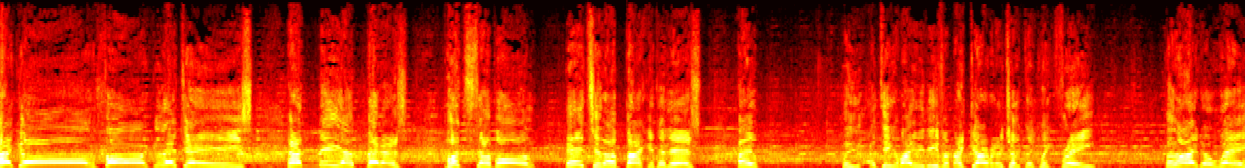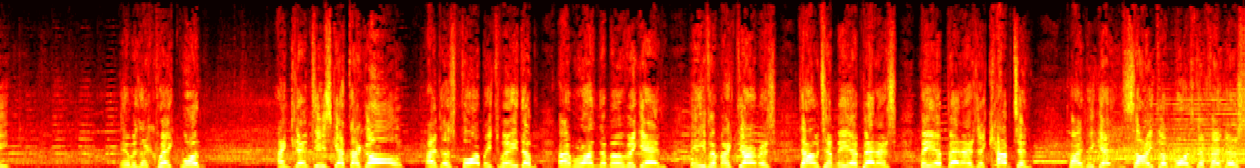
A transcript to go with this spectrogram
A goal for Glenties. And Mia Bennett puts the ball into the back of the net. I, I think it might be Aoife McDermott who took the quick free. But either way, it was a quick one. And Glenties get the goal. And there's four between them. And we're on the move again. Aoife McDermott down to Mia Bennett. Mia Bennett, the captain, trying to get inside Dunmore's defenders.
